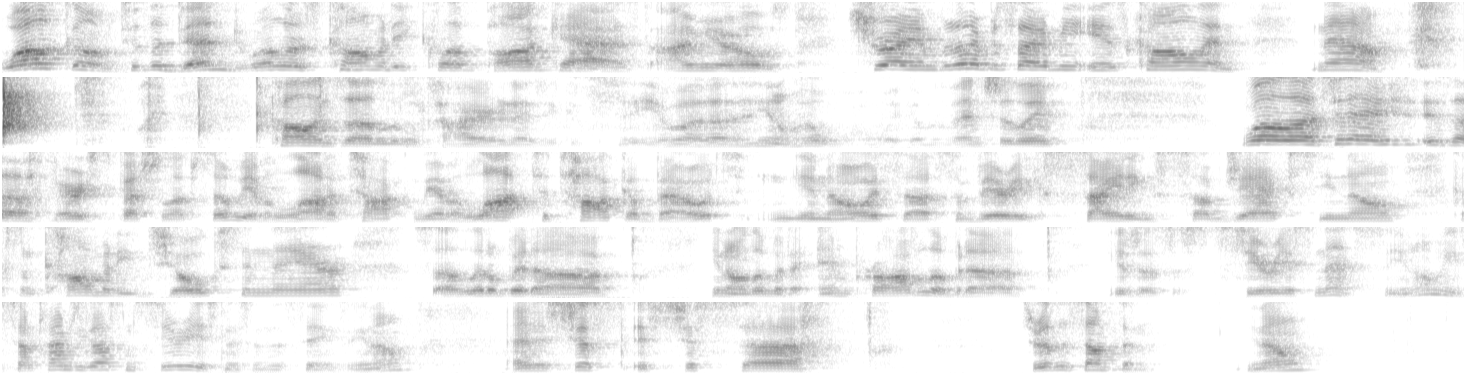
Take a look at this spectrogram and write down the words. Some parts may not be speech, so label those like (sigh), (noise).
Welcome to the Den Dwellers Comedy Club podcast. I'm your host, Trey, and right beside me is Colin. Now, (laughs) Colin's a little tired, as you can see, but uh, you know he'll wake up eventually. Well, uh, today is a very special episode. We have a lot of talk. We have a lot to talk about. You know, it's uh, some very exciting subjects. You know, got some comedy jokes in there. So a little bit of, you know, a little bit of improv, a little bit of, you know, just seriousness. You know, sometimes you got some seriousness in these things. You know, and it's just, it's just, uh, it's really something. You know,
